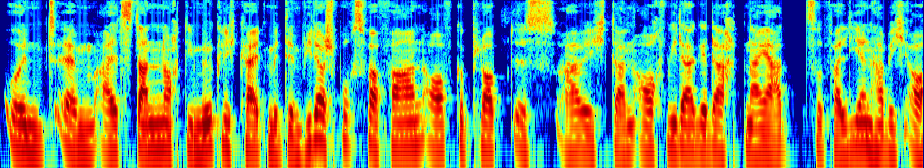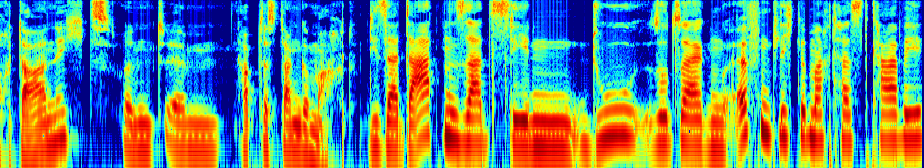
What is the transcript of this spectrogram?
Und ähm, als dann noch die Möglichkeit mit dem Widerspruchsverfahren aufgeploppt ist, habe ich dann auch wieder gedacht, naja, zu verlieren habe ich auch da nichts und ähm, habe das dann gemacht. Dieser Datensatz, den du sozusagen öffentlich gemacht hast, KW,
